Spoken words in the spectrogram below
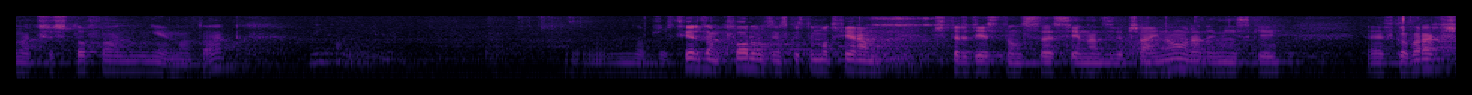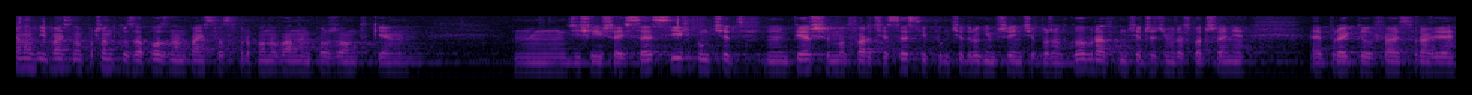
Pana Krzysztofa nie ma, tak? Dobrze, stwierdzam kworum, w związku z tym otwieram 40. sesję nadzwyczajną Rady Miejskiej e, w Kowarach. Szanowni Państwo, na początku zapoznam Państwa z proponowanym porządkiem mm, dzisiejszej sesji. W punkcie pierwszym otwarcie sesji, w punkcie drugim przyjęcie porządku obrad, w punkcie trzecim rozpatrzenie e, projektu uchwały w sprawie,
